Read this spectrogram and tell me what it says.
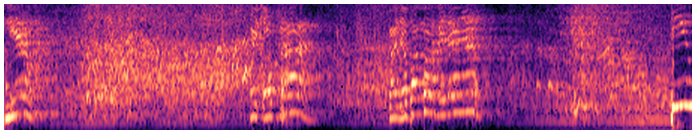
เงียบ ไม่ตกค่ะก็เดี๋ยวพักบ้านไปแล้วนะปิ้ว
